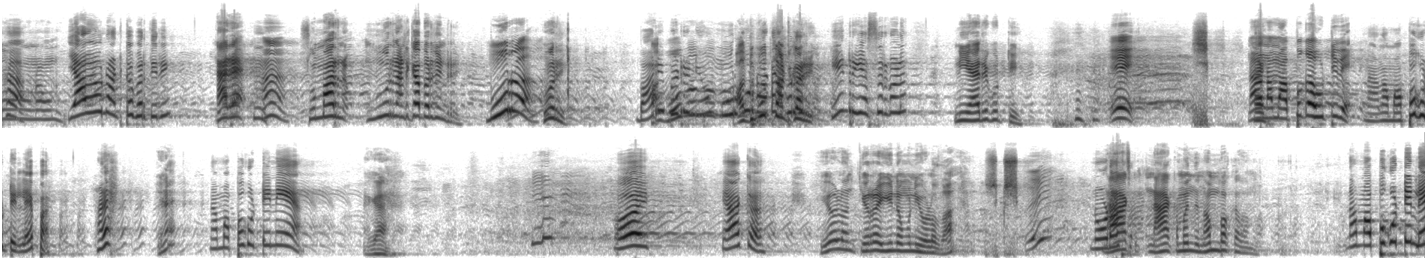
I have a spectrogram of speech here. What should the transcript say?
ಯಾವ ಯಾವ್ಯಾವ ನಾಟಕ ಬರ್ತೀರಿ ಅರೆ ಸುಮಾರು ಮೂರು ನಾಟಕ ಬರ್ತೀನಿ ರೀ ಮೂರು? ಹ್ಞೂ ರೀ. ಬಾರಿ ಬಿಡ್ರಿ ನೀವು. ಮೂರು ಅದ್ಭುತ ನಾಟಕ ರೀ. ಏನ್ರಿ ಹೆಸರುಗಳು? ನೀ ಯಾರಿಗೆ ಹುಟ್ಟಿ? ಏ ನಾವು ನಮ್ಮ ಅಪ್ಪಗ ಹುಟ್ಟಿವೆ. ನಾ ನಮ್ಮ ಅಪ್ಪ ಹುಟ್ಟಿಲ್ಲೇಪ್ಪ ಹಳೆ? ಏ? ನಮ್ಮ ಅಪ್ಪ ಹುಟ್ಟಿನಿ. ಆಗ? ಓಯ್ ಯಾಕ? ಹೇಳು ಅಂತೀರ ಈ ನಮೂನಿ ಹೇಳೋದ? ಏ, ನೋಡ. ನಾಲ್ಕು ನಾಲ್ಕು ಮಂದಿ ನಂಬಕ್ಕದಮ್ಮ ನಮ್ಮ ಅಪ್ಪ ಹುಟ್ಟಿಲ್ಲೇ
